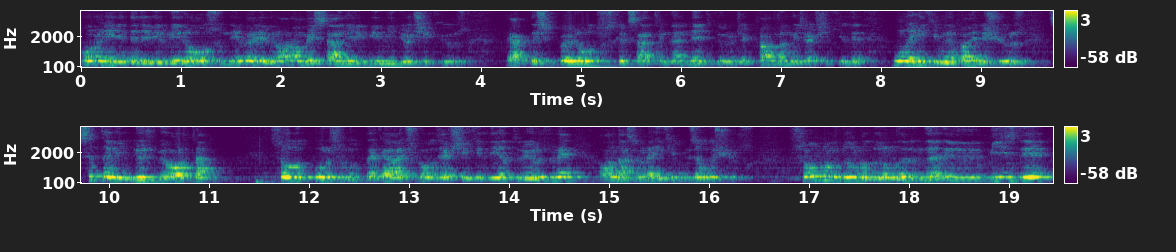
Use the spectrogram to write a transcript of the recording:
onun elinde de bir veri olsun diye böyle bir 10-15 saniyelik bir video çekiyoruz. Yaklaşık böyle 30-40 santimden net görünecek, parlamayacak şekilde bunu hekimle paylaşıyoruz. Stabil düz bir ortam, soluk borusu mutlaka açık olacak şekilde yatırıyoruz ve ondan sonra hekimimize ulaşıyoruz. Solunum durma durumlarında e, bizde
